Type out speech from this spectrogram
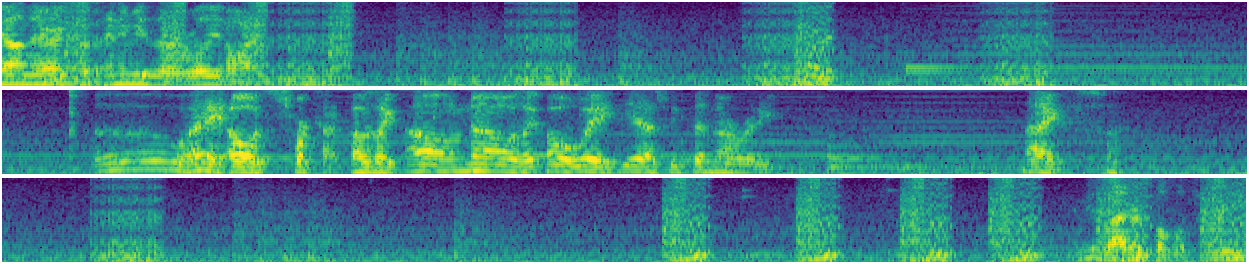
Down there except enemies that are really annoying. Oh, hey. Oh, it's a shortcut. I was like, oh no. I was like, oh wait, yes, we've been there already. Nice. Maybe level 3.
